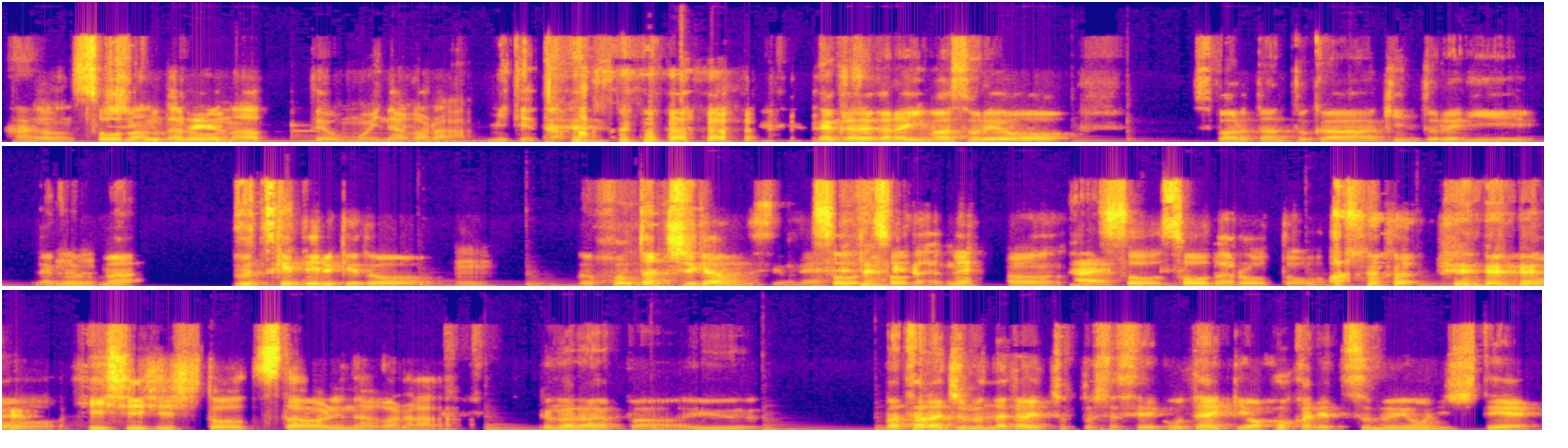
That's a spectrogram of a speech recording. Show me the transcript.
はいうん、そうなんだろうなって思いながら見てた。で なんかだから今それをスパルタンとか筋トレに、なんかうんまあ、ぶつけてるけど、うん。本当は違うんですよね。そう、そうだよね。うん。はいそう、そうだろうと。もう、ひしひしと伝わりながら。だからやっぱ、いう、まあ、ただ自分の中でちょっっとした成功体験を他で積むようにして、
